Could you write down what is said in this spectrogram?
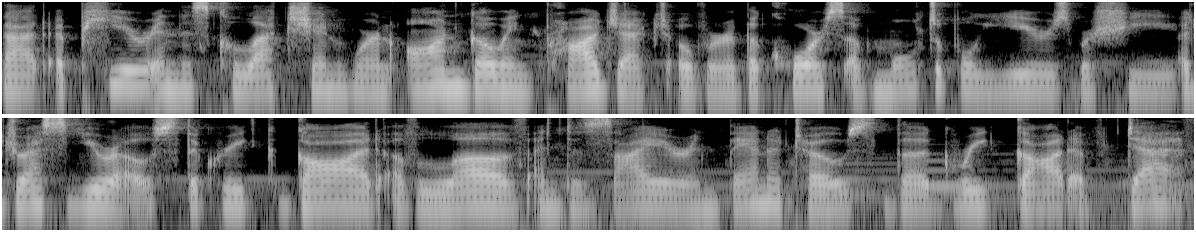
that appear in this collection were an ongoing project over the course of multiple years where she addressed Eros, the Greek god of love and desire, and Thanatos, the Greek god of death,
